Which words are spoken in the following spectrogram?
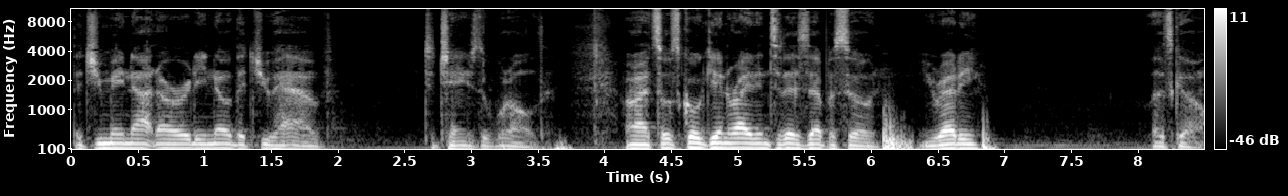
that you may not already know that you have to change the world. All right, so let's go getting right into this episode. You ready? Let's go.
